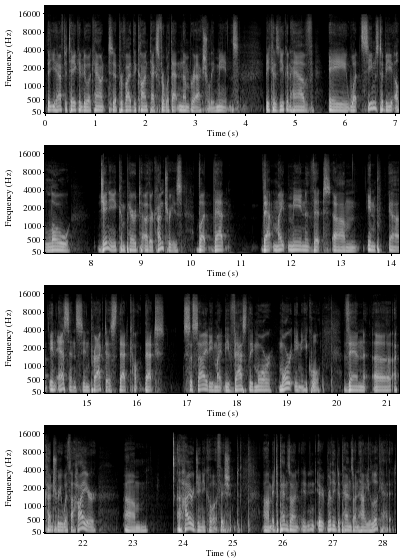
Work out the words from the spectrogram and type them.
that you have to take into account to provide the context for what that number actually means. Because you can have a what seems to be a low Gini compared to other countries, but that that might mean that um, in uh, in essence, in practice, that that society might be vastly more more unequal than uh, a country with a higher um, a higher Gini coefficient. Um, it depends on it, it, really depends on how you look at it.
